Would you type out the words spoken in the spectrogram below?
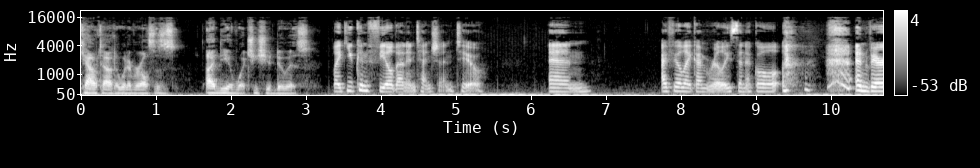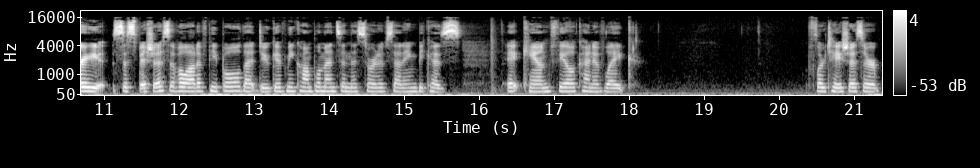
kowtow to whatever else's idea of what she should do is. Like you can feel that intention too. And I feel like I'm really cynical and very suspicious of a lot of people that do give me compliments in this sort of setting because it can feel kind of like flirtatious or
